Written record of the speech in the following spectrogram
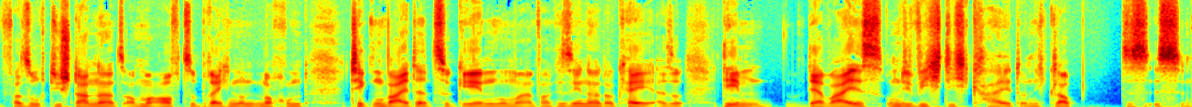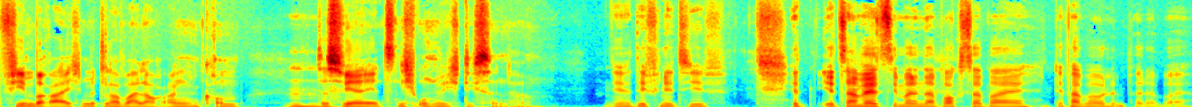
versucht, die Standards auch mal aufzubrechen und noch einen Ticken weiter zu gehen, wo man einfach gesehen hat, okay, also dem der weiß um die Wichtigkeit und ich glaube, das ist in vielen Bereichen mittlerweile auch angekommen, mhm. dass wir jetzt nicht unwichtig sind. Ja, ja definitiv. Jetzt, jetzt, haben wir jetzt jemanden in der Box dabei, der war bei Olympia dabei.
